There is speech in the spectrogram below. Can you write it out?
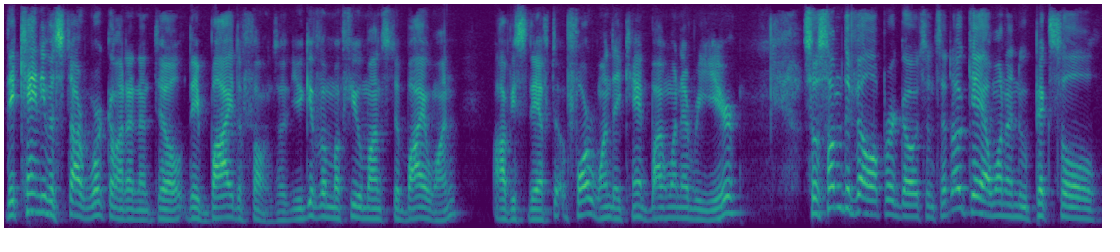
they can't even start work on it until they buy the phone. So you give them a few months to buy one. Obviously, they have to afford one. They can't buy one every year. So some developer goes and said, "Okay, I want a new Pixel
